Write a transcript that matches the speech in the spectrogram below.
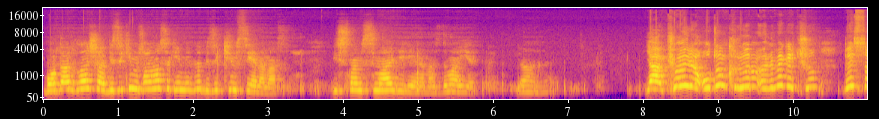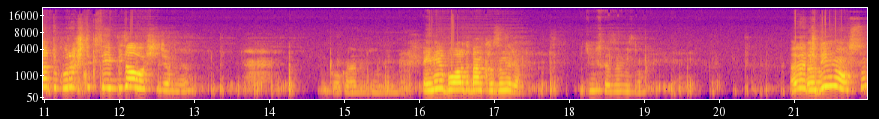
Bu arada arkadaşlar biz ikimiz oynarsak Emir'le bizi kimse yenemez. İslam İsmail bile yenemez değil mi Ayı? Yani. Ya köyle odun kırıyorum önüme geçiyorsun. 5 saatlik uğraştık seni bir daha başlayacağım ya. O kadar uzun. Emir bu arada ben kazanırım. İkimiz kazanırız lan. Evet çok- Ödül ne olsun?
